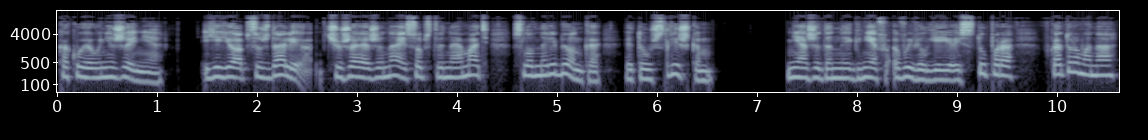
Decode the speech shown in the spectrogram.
Какое унижение! Ее обсуждали чужая жена и собственная мать, словно ребенка. Это уж слишком. Неожиданный гнев вывел ее из ступора, в котором она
